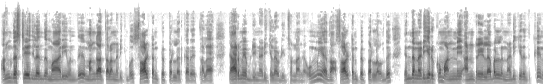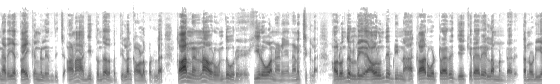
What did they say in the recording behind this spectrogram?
அந்த ஸ்டேஜ்லேருந்து மாறி வந்து மங்காத்தாலாம் நடிக்கும்போது சால்ட் அண்ட் பெப்பரில் இருக்கார் தலை. யாருமே இப்படி நடிக்கலை அப்படின்னு சொன்னாங்க. உண்மையாக தான் சால்ட் அண்ட் பெப்பரில் வந்து எந்த நடிகருக்கும் அன்னை அன்றைய லெவலில் நடிக்கிறதுக்கு நிறைய தயக்கங்கள் இருந்துச்சு. ஆனால் அஜித் வந்து அதை பற்றிலாம் கவலைப்படல. காரணம் என்னென்னா அவர் வந்து ஒரு ஹீரோவாக நினை நினச்சிக்கல. அவர் வந்து அவர் வந்து எப்படின்னா கார் ஓட்டுறாரு ஜெயிக்கிறாரு எல்லாம் பண்ணுறாரு தன்னுடைய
